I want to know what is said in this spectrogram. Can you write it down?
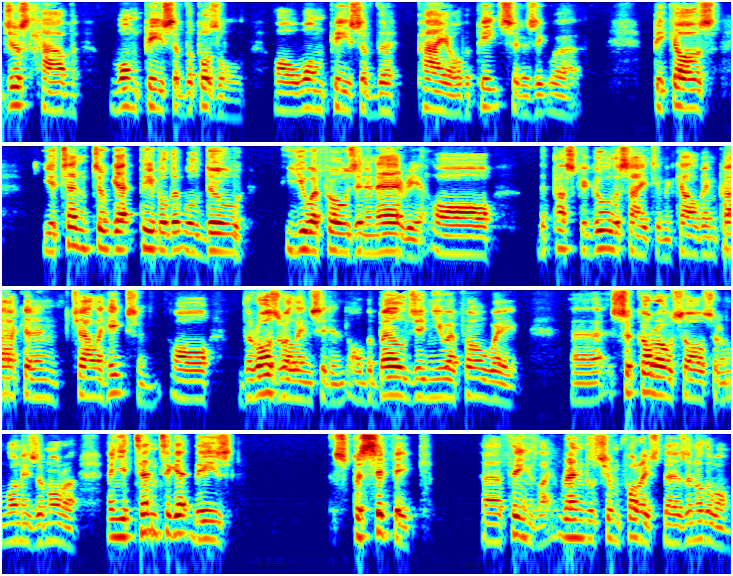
just have one piece of the puzzle or one piece of the pie or the pizza, as it were, because you tend to get people that will do UFOs in an area or the Pascagoula sighting with Calvin Parker and Charlie Hickson, or the Roswell incident, or the Belgian UFO wave uh, Socorro Saucer and Lonnie Zamora. And you tend to get these specific uh, things like Rendlesham Forest, there's another one.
